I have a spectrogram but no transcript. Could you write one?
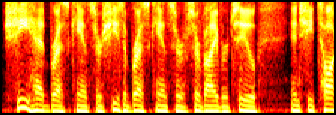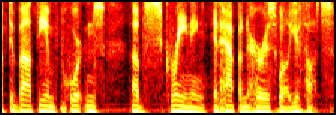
She had breast cancer. She's a breast cancer survivor too, and she talked about the importance of screening. It happened to her as well. Your thoughts?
